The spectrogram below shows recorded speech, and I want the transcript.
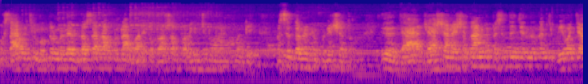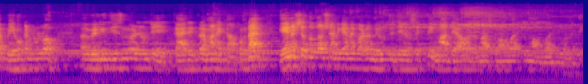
ఒకసారి వచ్చి భక్తులు మళ్ళీ రెండోసారి రాకుండా వారి యొక్క దోషాలు తొలగించుకునేటువంటి ప్రసిద్ధమైన పుణ్యక్షేత్రం ఇది జ్యేష్ఠ నక్షత్రానికి ప్రసిద్ధి చెందిందని భీమధ్య ఈ మధ్య భీమఖండంలో తీసినటువంటి కార్యక్రమాన్ని కాకుండా ఏ నక్షత్ర దోషానికైనా కూడా నివృత్తి చేయగల శక్తి మా దేవాలయం మా స్వామివారికి మా అమ్మవారికి ఉన్నది.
